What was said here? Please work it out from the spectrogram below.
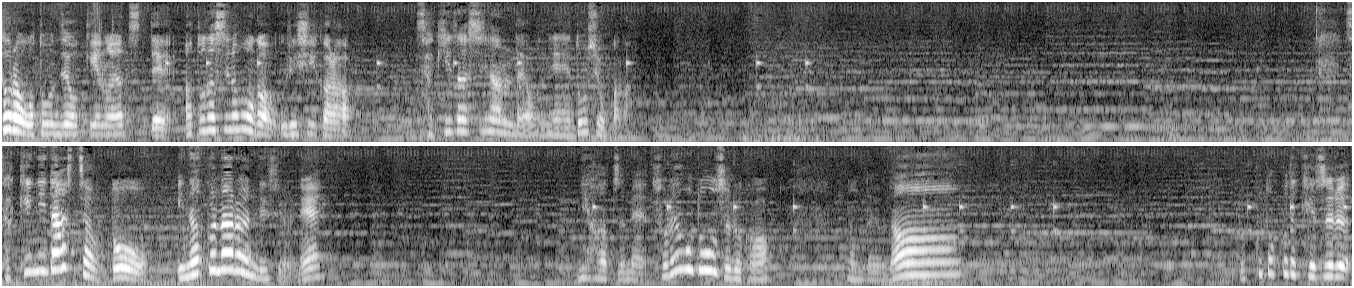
空を飛んじゃう系のやつって後出しの方が嬉しいから先出しなんだよね。どうしようかな。先に出しちゃうといなくなるんですよね。2発目。それをどうするかなんだよな。独特で削る。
